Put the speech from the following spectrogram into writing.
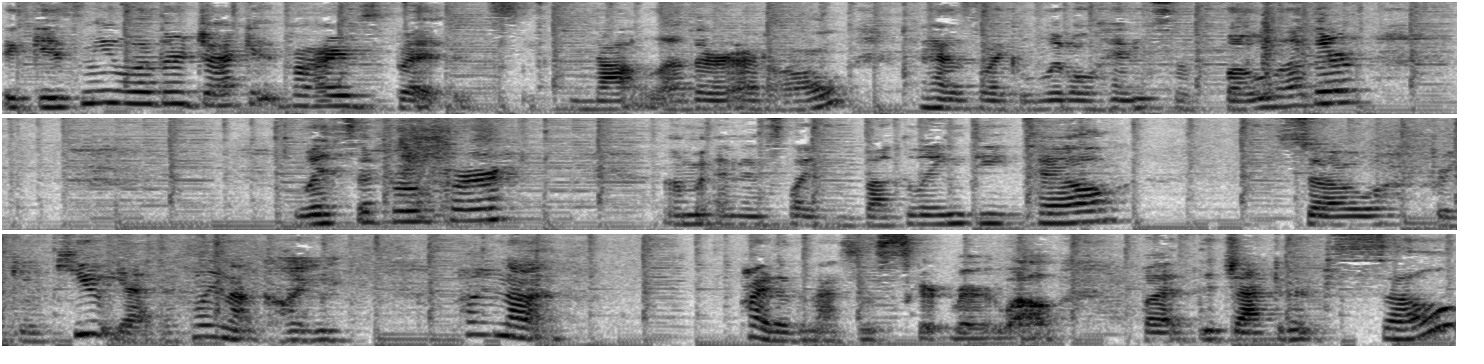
It gives me leather jacket vibes, but it's not leather at all. It has like little hints of faux leather with the faux fur um, and this like buckling detail. So freaking cute. Yeah, definitely not going, probably not, probably doesn't match this skirt very well, but the jacket itself,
